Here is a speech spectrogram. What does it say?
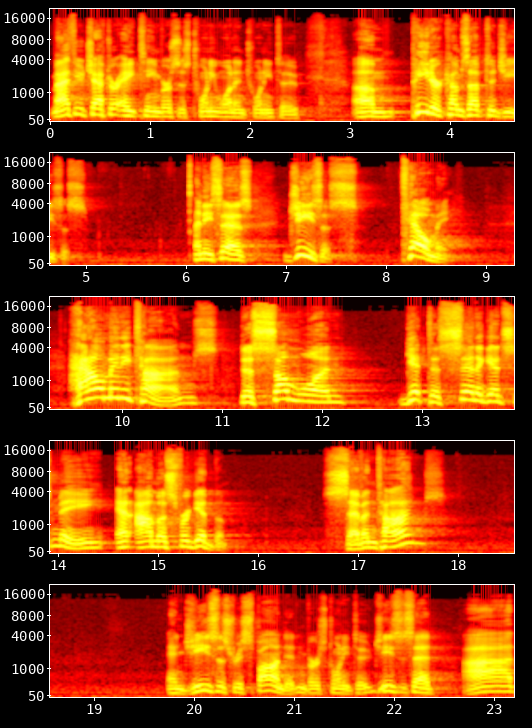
Matthew chapter 18, verses 21 and 22. Um, Peter comes up to Jesus. And he says, Jesus, tell me, how many times does someone get to sin against me and I must forgive them? Seven times? And Jesus responded in verse 22 Jesus said, I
